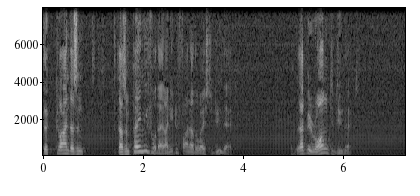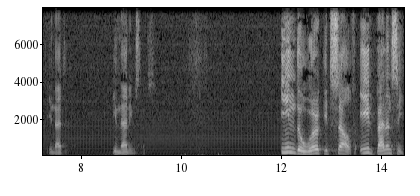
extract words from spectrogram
The client doesn't doesn't pay me for that. I need to find other ways to do that. That'd be wrong to do that. In that in that instance. In the work itself, in balancing,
